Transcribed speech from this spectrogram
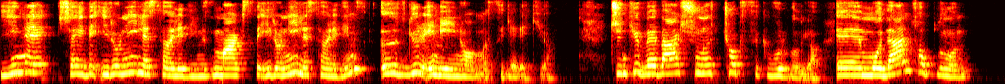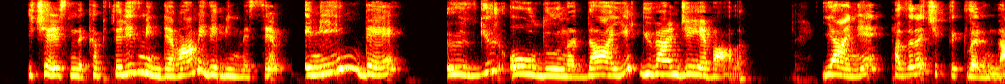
yine şeyde ironiyle söylediğimiz, Marx'ta ironiyle söylediğimiz özgür emeğin olması gerekiyor. Çünkü Weber şunu çok sık vurguluyor. E, modern toplumun içerisinde kapitalizmin devam edebilmesi emeğin de özgür olduğuna dair güvenceye bağlı. Yani pazara çıktıklarında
